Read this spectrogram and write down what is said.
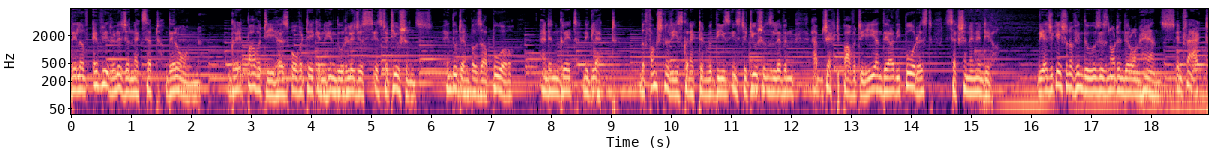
they love every religion except their own. Great poverty has overtaken Hindu religious institutions. Hindu temples are poor and in great neglect. The functionaries connected with these institutions live in abject poverty and they are the poorest section in India. The education of Hindus is not in their own hands. In fact,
